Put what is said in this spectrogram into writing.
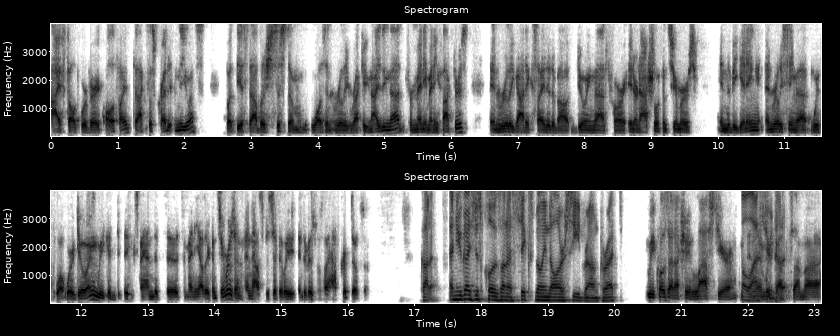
I felt were very qualified to access credit in the US but the established system wasn't really recognizing that for many, many factors and really got excited about doing that for international consumers in the beginning and really seeing that with what we're doing, we could expand it to, to many other consumers and, and now specifically individuals that have crypto. So. Got it. And you guys just closed on a $6 million seed round, correct? We closed that actually last year. Oh, last year. Got, got some, uh,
